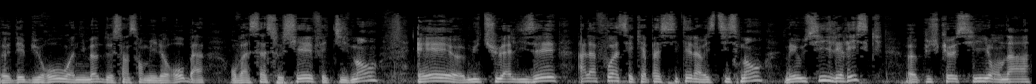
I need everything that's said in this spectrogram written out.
euh, des bureaux ou un immeuble de 500 000 euros, ben, on va s'associer effectivement et euh, mutualiser à la fois ses capacités d'investissement, mais aussi les risques, euh, puisque si on a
